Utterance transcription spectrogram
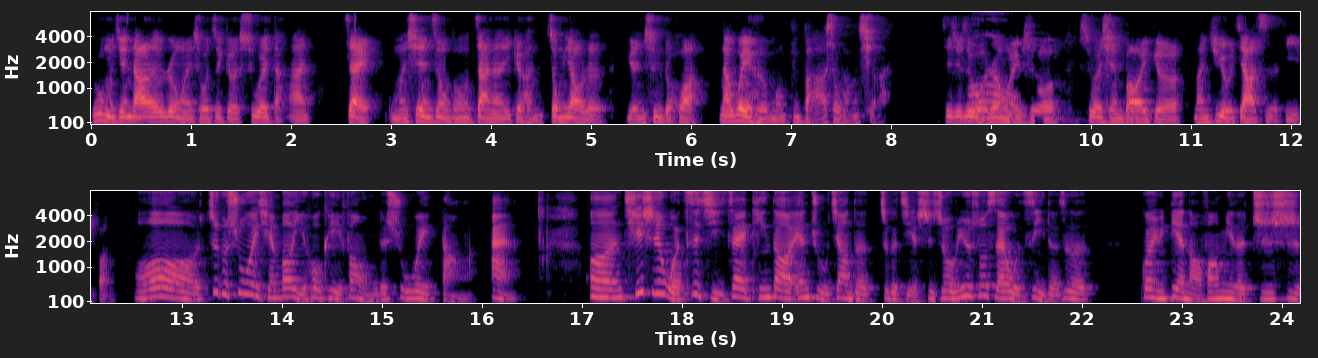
如果我们今天大家都认为说这个数位档案在我们现实生活中占了一个很重要的元素的话，那为何我们不把它收藏起来？这就是我认为说数位钱包一个蛮具有价值的地方。哦，这个数位钱包以后可以放我们的数位档案。嗯，其实我自己在听到 Andrew 这样的这个解释之后，因为说实在我自己的这个。关于电脑方面的知识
